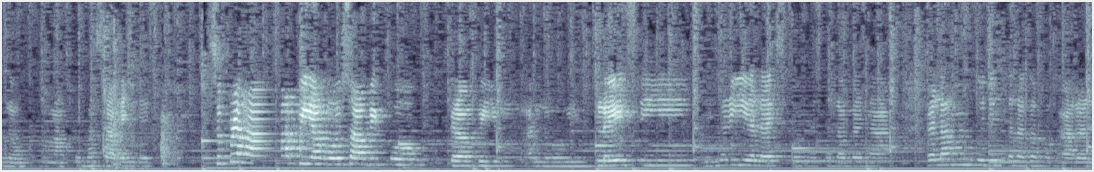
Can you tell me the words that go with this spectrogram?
ano, mga pumasa. Then, super happy ako. Sabi ko, grabe yung ano, yung placing. Na-realize ko na talaga na kailangan ko din talaga mag-aral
